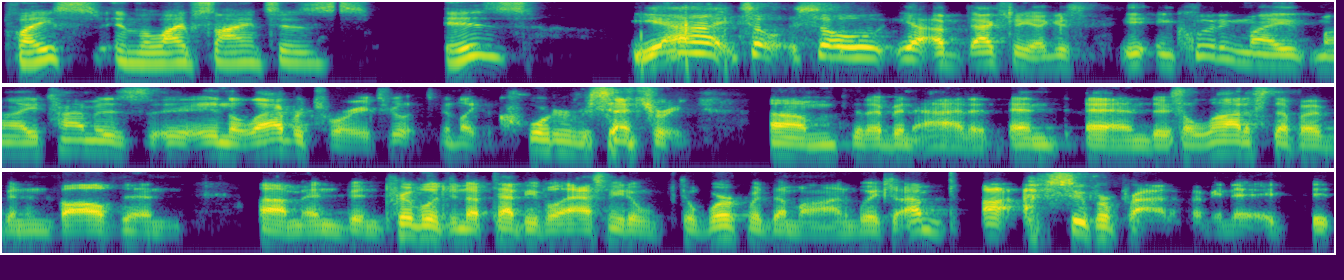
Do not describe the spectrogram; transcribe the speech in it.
place in the life sciences is? Yeah, so so yeah, actually, I guess including my my time as in the laboratory, it's really it's been like a quarter of a century um, that I've been at it, and and there's a lot of stuff I've been involved in, um, and been privileged enough to have people ask me to, to work with them on, which I'm I'm super proud of. I mean, it, it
